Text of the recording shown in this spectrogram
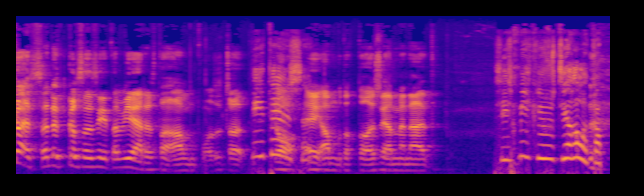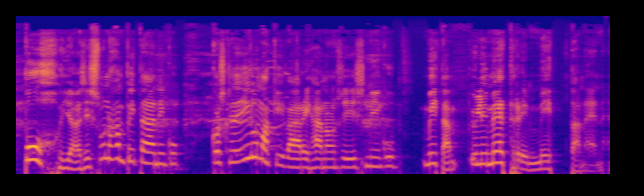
Kai se nyt, kun se siitä vierestä ampuu, sit että Miten joo, se- ei ammuta toisiamme näitä. Siis mikä just jalkapohja? Siis sunhan pitää niinku, koska se ilmakiväärihän on siis niinku, mitä, yli metrin mittainen.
